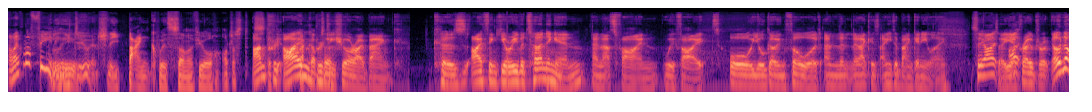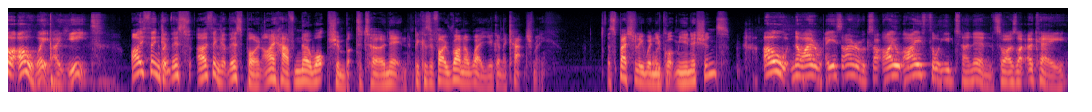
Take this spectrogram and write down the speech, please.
And I've got a feeling you do actually bank with some of your. I'll just. I'm pre- I'm pretty to- sure I bank because I think you're either turning in and that's fine, we fight, or you're going forward, and then in that case I need to bank anyway. See, I, So yeah, I, probe droid. Oh no! Oh wait, I yeet. I think at this, I think at this point, I have no option but to turn in because if I run away, you're going to catch me, especially when you've got munitions. Oh no! I yes, I remember. Cause I I thought you'd turn in, so I was like, okay,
